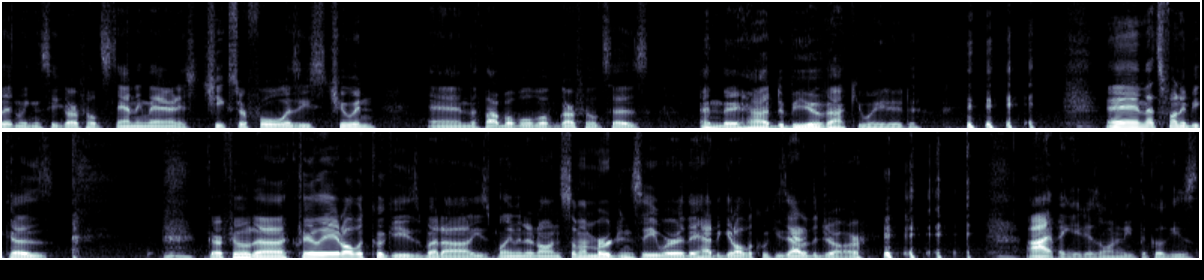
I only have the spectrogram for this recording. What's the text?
bit and we can see Garfield standing there and his cheeks are full as he's chewing. And the thought bubble above Garfield says, and they had to be evacuated. and that's funny because Garfield uh, clearly ate all the cookies, but uh, he's blaming it on some emergency where they had to get all the cookies out of the jar. I think he just wanted to eat the cookies.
